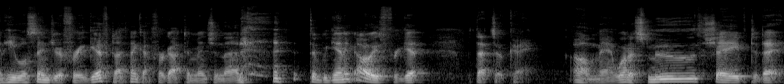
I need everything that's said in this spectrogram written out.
and he will send you a free gift. I think I forgot to mention that at the beginning. I always forget, but that's okay. Oh man, what a smooth shave today.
